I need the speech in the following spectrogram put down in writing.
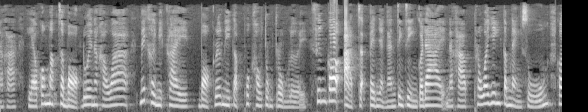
นะคะ แล้วก็มักจะบอกด้วยนะคะว่า ไม่เคยมีใครบอกเรื่องนี้กับพวกเขาตรงๆเลย ซึ่งก็อาจจะเป็นอย่างนั้นจริงๆก็ได้นะคะ เพราะว่ายิ่งตำแหน่งสูง ก็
